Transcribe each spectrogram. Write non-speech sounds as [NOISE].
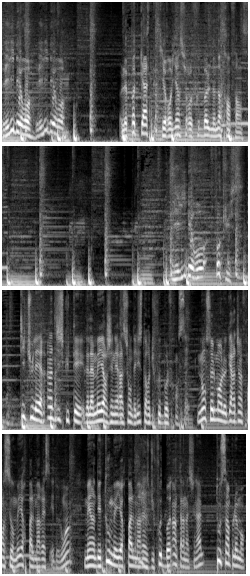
Les libéraux, les libéraux. Le podcast qui revient sur le football de notre enfance. Les libéraux focus. Titulaire indiscuté de la meilleure génération de l'histoire du football français. Non seulement le gardien français au meilleur palmarès et de loin, mais un des tout meilleurs palmarès du football international, tout simplement.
